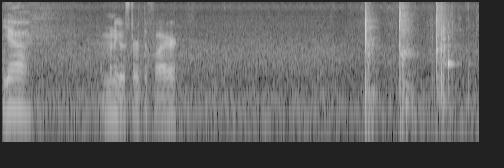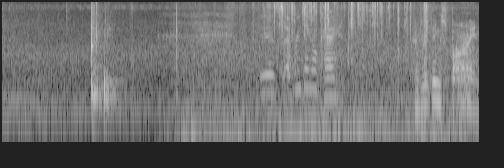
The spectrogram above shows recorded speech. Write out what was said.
Yeah, I'm gonna go start the fire. Is everything okay? Everything's fine.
